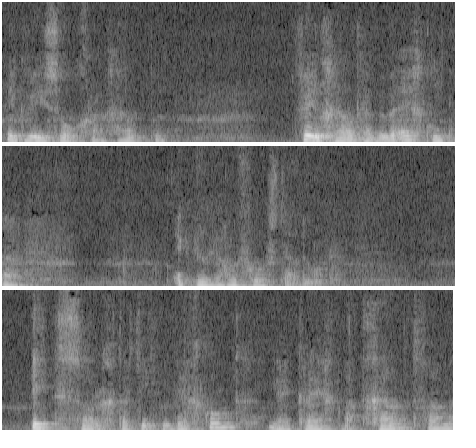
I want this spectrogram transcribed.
ik wil je zo graag helpen. Veel geld hebben we echt niet, maar ik wil jou een voorstel doen. Ik zorg dat je hier wegkomt. Jij krijgt wat geld van me.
